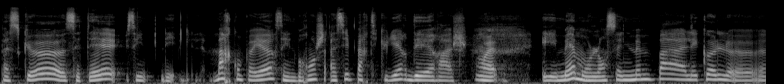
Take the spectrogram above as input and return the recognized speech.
parce que c'était. La marque employeur, c'est une branche assez particulière des RH. Ouais. Et même, on l'enseigne même pas à l'école, euh,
